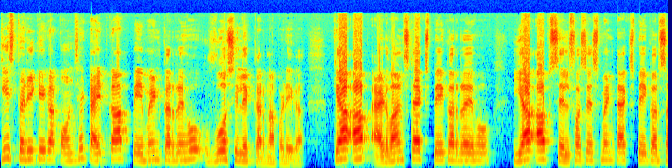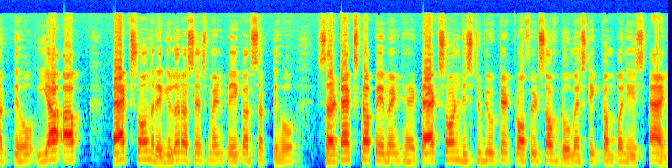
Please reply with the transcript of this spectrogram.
किस तरीके का, कौन से टाइप का आप पेमेंट कर रहे हो, वो सिलेक्ट करना पड़ेगा। क्या आप एडवांस टैक्स पे कर रहे हो, या आप सेल्फ असेसमेंट टैक्स पे कर सकते हो, या आप टैक्स ऑन रेगुलर असेसमेंट पे कर सकते हो। सर, टैक्स का पेमेंट है। Tax on distributed profits of domestic companies and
